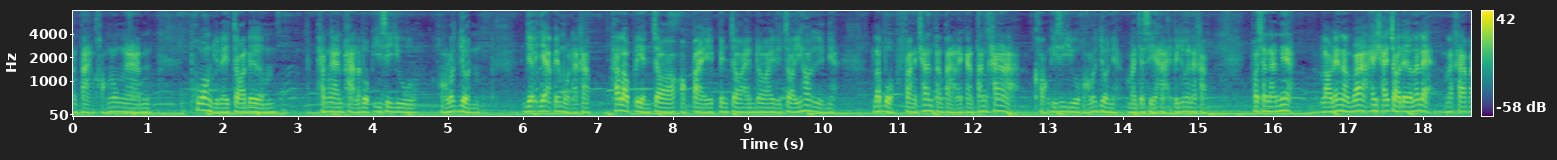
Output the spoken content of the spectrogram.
ต่างๆ ของโรงงาน พ่วงอยู่ในจอเดิมทำงานผ่านระบบ ECU ของรถยนต์ เยอะแยะไปหมดนะครับ ถ้าเราเปลี่ยนจอออกไปเป็นจอ Android หรือจอยี่ห้ออื่นเนี่ยระบบฟังก์ชันต่างๆ ในการตั้งค่าของ ECU ของรถยนต์เนี่ยมันจะเสียหายไปด้วยนะครับ เพราะฉะนั้นเนี่ยเราแนะนำว่าให้ใช้จอเดิมนั่นแหละนะครับ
